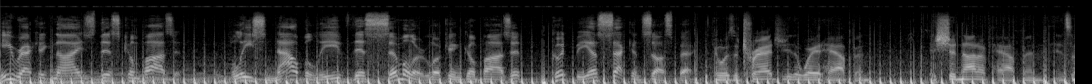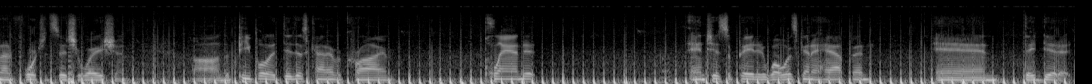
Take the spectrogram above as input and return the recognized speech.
He recognized this composite. Police now believe this similar looking composite could be a second suspect. It was a tragedy the way it happened. It should not have happened. It's an unfortunate situation. Uh, the people that did this kind of a crime planned it, anticipated what was going to happen, and they did it.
